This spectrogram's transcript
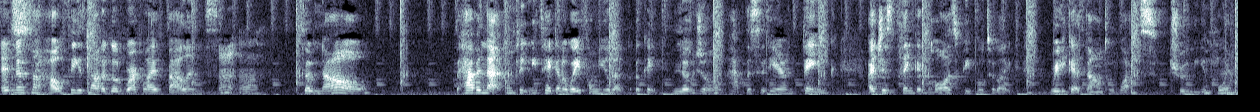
It's it's not healthy, it's not a good work life balance. Mm-mm. So now having that completely taken away from you, like, okay, no job, have to sit here and think. I just think it caused people to like really get down to what's truly mm-hmm. important.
